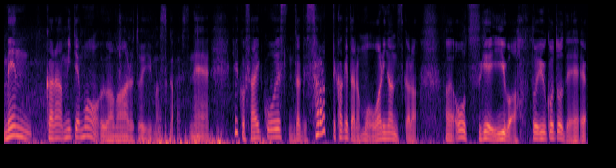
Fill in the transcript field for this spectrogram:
面から見ても上回ると言いますかですね。結構最高ですね。だってさらってかけたらもう終わりなんですから、はい、オーツすげえいいわ。ということで、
